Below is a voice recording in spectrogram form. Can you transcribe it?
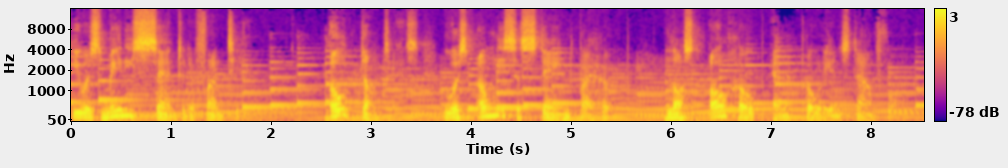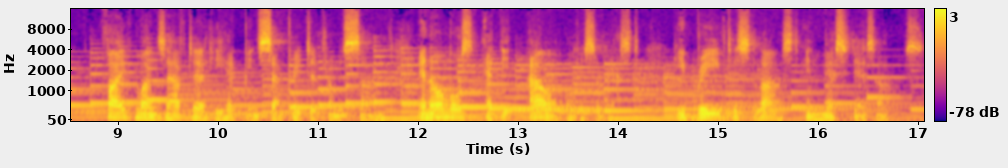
he was merely sent to the frontier. Old Dantes, who was only sustained by hope, lost all hope at Napoleon's downfall. Five months after he had been separated from his son, and almost at the hour of his arrest, he breathed his last in Mercedes's arms.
